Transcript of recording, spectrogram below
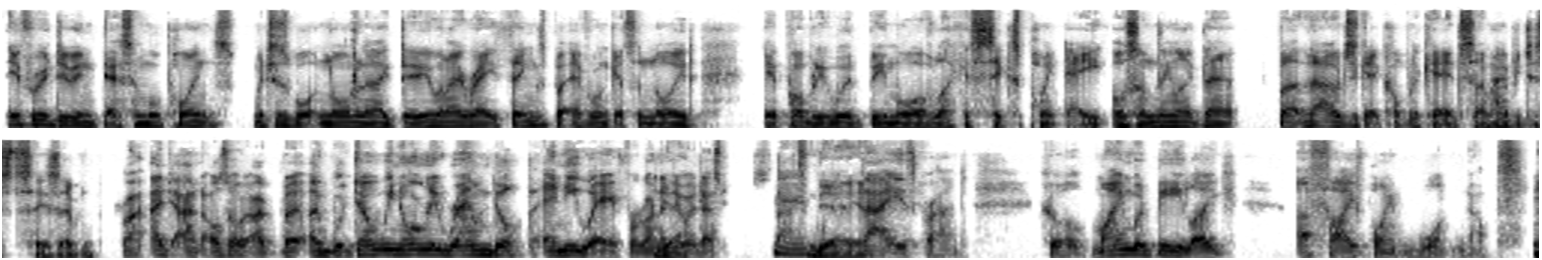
if we are doing decimal points, which is what normally I do when I rate things, but everyone gets annoyed, it probably would be more of like a 6.8 or something like that. But that would just get complicated. So I'm happy just to say seven. Right, and, and also, I, but uh, I, don't we normally round up anyway if we're going to Yeah. do a decimal? That's Yeah, yeah. that is grand. Cool. Mine would be like a five point one. No,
